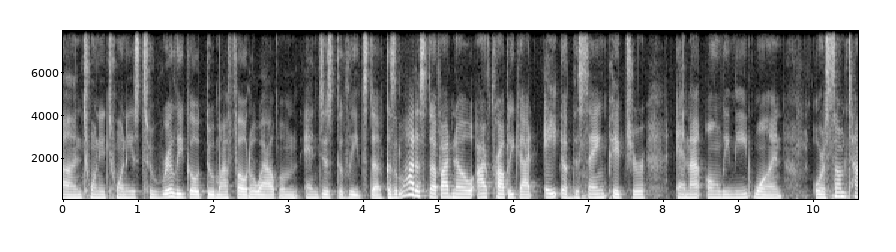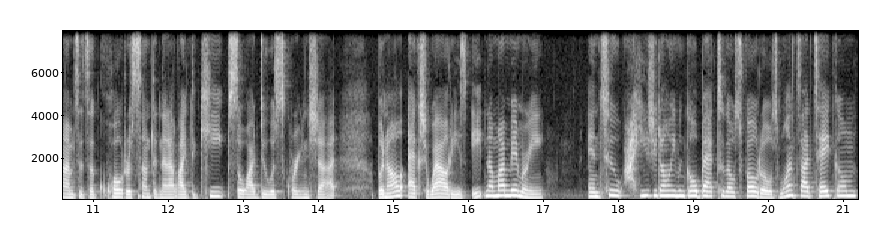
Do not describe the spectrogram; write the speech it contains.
uh, in 2020 is to really go through my photo album and just delete stuff. Because a lot of stuff I know I've probably got eight of the same picture and I only need one. Or sometimes it's a quote or something that I like to keep, so I do a screenshot. But in all actuality, it's eating up my memory. And two, I usually don't even go back to those photos. Once I take them,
